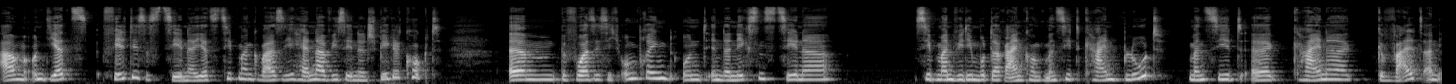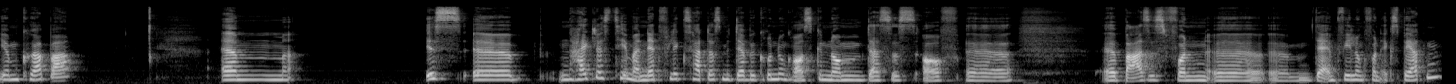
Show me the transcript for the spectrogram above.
um, und jetzt fehlt diese Szene. Jetzt sieht man quasi Hannah, wie sie in den Spiegel guckt, ähm, bevor sie sich umbringt. Und in der nächsten Szene sieht man, wie die Mutter reinkommt. Man sieht kein Blut, man sieht äh, keine Gewalt an ihrem Körper. Ähm, ist äh, ein heikles Thema. Netflix hat das mit der Begründung rausgenommen, dass es auf äh, äh, Basis von äh, äh, der Empfehlung von Experten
